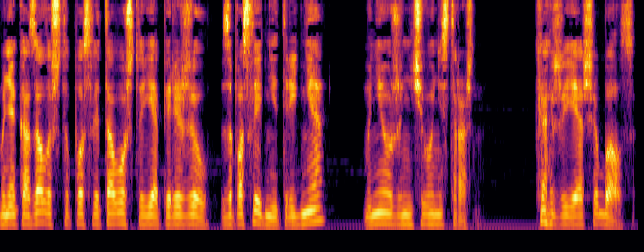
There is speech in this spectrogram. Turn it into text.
Мне казалось, что после того, что я пережил за последние три дня, мне уже ничего не страшно. Как же я ошибался.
